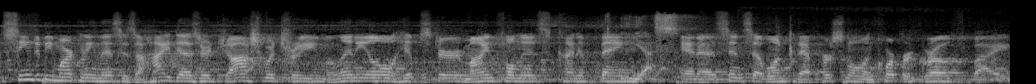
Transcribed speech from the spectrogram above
seem to be marketing this as a high desert, Joshua Tree, millennial, hipster, mindfulness kind of thing. Yes. And a sense that one could have personal and corporate growth by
